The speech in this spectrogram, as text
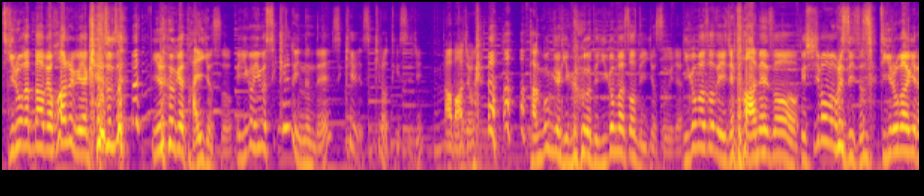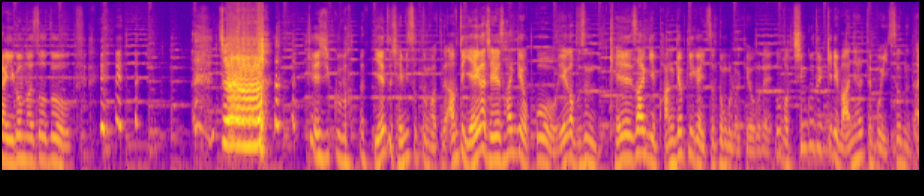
뒤로 간 다음에 활을 그냥 계속 쏘 그냥 다 이겼어. 이거 이거 스킬도 있는데? 스킬 스킬 어떻게 쓰지? 아 맞아. 방공격 이거거든. 이것만 써도 이겼어 그냥. 이것만 써도 이제 반에서 그 씹어먹을 수 있었어 뒤로 가기랑 이것만 써도. 짜! 개쉽구만. 얘도 재밌었던 것 같은데. 아무튼 얘가 제일 사기였고 얘가 무슨 개사기 반격기가 있었던 걸로 기억을 해또 막 친구들끼리 많이 할 때 뭐 있었는데. 아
